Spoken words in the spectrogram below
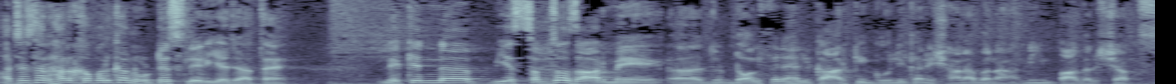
اچھا سر، ہر خبر کا نوٹس لے لیا جاتا ہے۔ لیکن یہ سبزہ زار میں جو ڈولفن اہلکار کی گولی کا نشانہ بنا نیم پاگل شخص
